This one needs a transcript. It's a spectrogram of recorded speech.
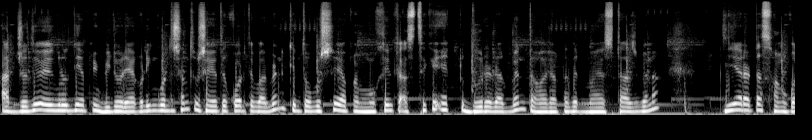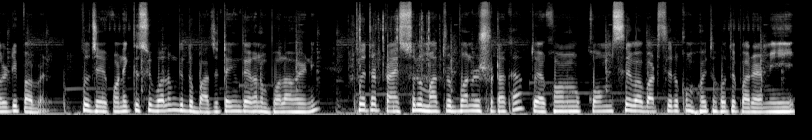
আর যদিও এগুলো দিয়ে আপনি ভিডিও রেকর্ডিং করতে চান, তো সেক্ষেত্রে করতে পারবেন। কিন্তু অবশ্যই আপনার মুখের কাছ থেকে একটু দূরে রাখবেন, তাহলে আপনাদের নয়েজটা আসবে না। ক্লিয়ার একটা সাউন্ড কোয়ালিটি পাবেন। তো যাই হোক, অনেক কিছু বললাম, কিন্তু বাজেটটা কিন্তু এখনও বলা হয়নি। তো এটার প্রাইস ছিল মাত্র পনেরোশো টাকা। তো এখন কমছে বা বাড়ছে এরকম হয়তো হতে পারে। আমি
